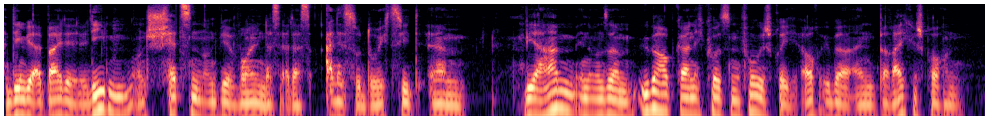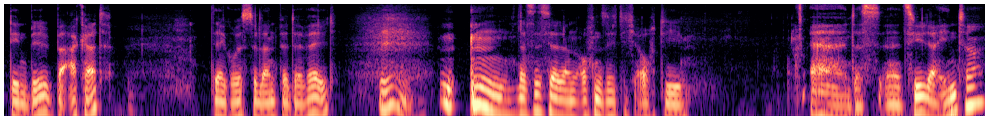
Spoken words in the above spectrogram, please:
den wir beide lieben und schätzen und wir wollen, dass er das alles so durchzieht. Ähm, wir haben in unserem überhaupt gar nicht kurzen Vorgespräch auch über einen Bereich gesprochen, den Bill beackert, der größte Landwirt der Welt. Mhm. Das ist ja dann offensichtlich auch die, äh, das äh, Ziel dahinter.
